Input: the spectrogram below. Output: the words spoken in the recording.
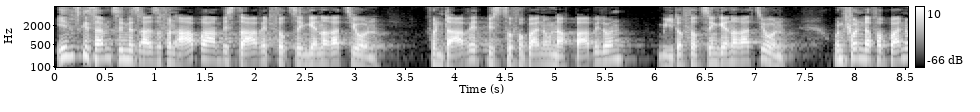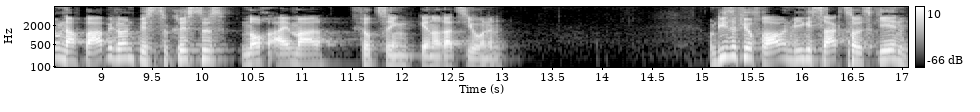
Insgesamt sind es also von Abraham bis David 14 Generationen. Von David bis zur Verbannung nach Babylon wieder 14 Generationen und von der Verbannung nach Babylon bis zu Christus noch einmal 14 Generationen. Um diese vier Frauen, wie gesagt, soll es gehen.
